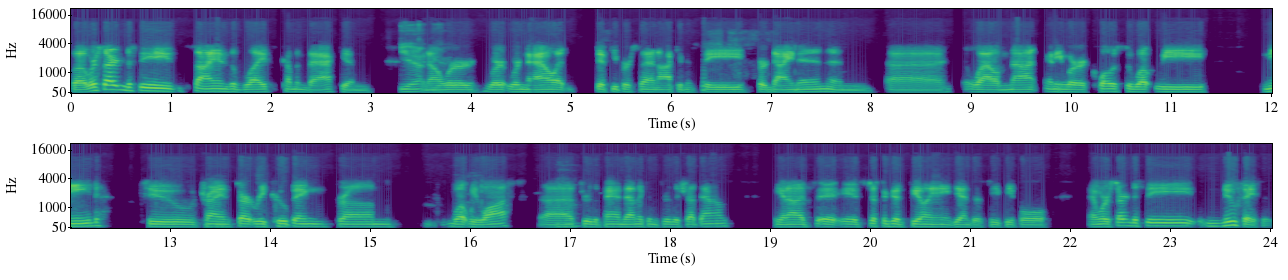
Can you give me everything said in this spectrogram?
but we're starting to see signs of life coming back and Yeah. you know we're we're we're now at 50% occupancy for dine in and uh while not anywhere close to what we need to try and start recouping from what we lost uh Mhm. through the pandemic and through the shutdowns you know it's it, it's just a good feeling again to see people and we're starting to see new faces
